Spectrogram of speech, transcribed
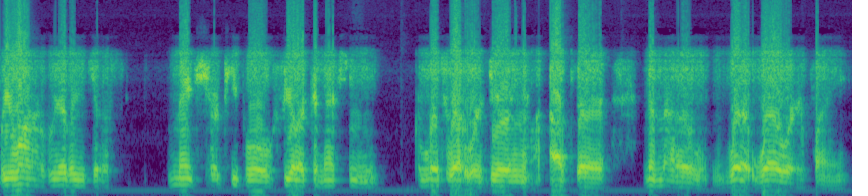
we want to really just make sure people feel a connection with what we're doing out there, no matter where, where we're playing.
